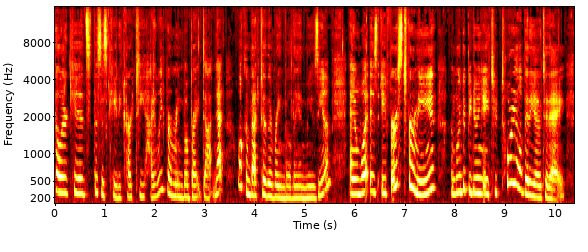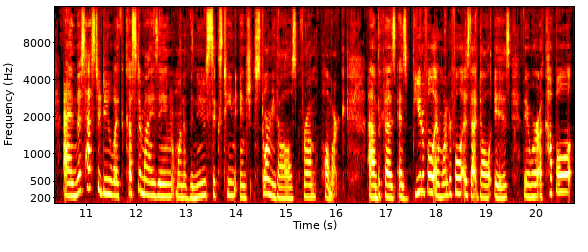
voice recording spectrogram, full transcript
color kids, this is Katie Carty Hiley from RainbowBrite.net. Welcome back to the Rainbow Land Museum. And what is a first for me, I'm going to be doing a tutorial video today. And this has to do with customizing one of the new 16 inch Stormy dolls from Hallmark. Um, because as beautiful and wonderful as that doll is, there were a couple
